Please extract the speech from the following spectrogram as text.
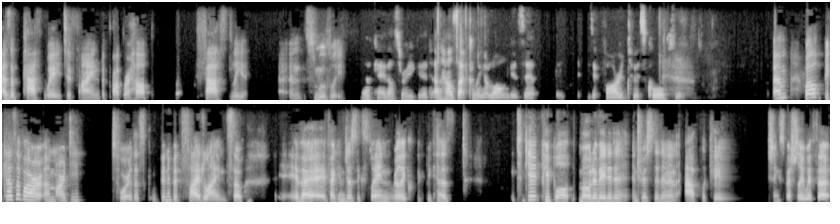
as a pathway to find the proper help fastly and smoothly. Okay, that's really good. And how's that coming along? Is it is it far into its course? Or? Um, well, because of our um, our tour that's been a bit sidelined. So if I if I can just explain really quick because to get people motivated and interested in an application, especially with a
